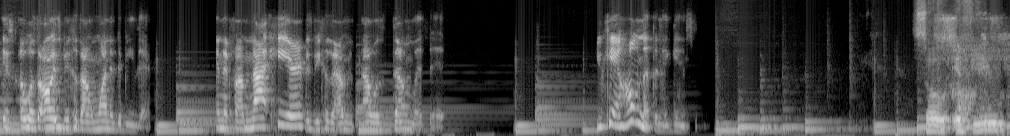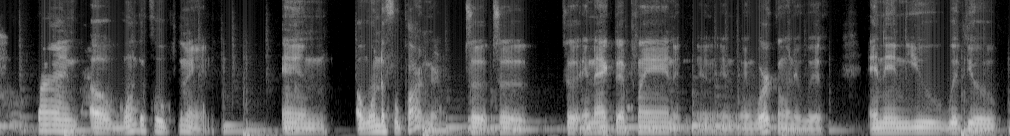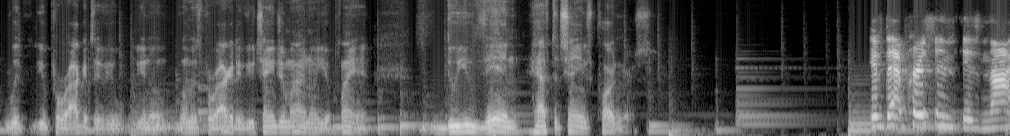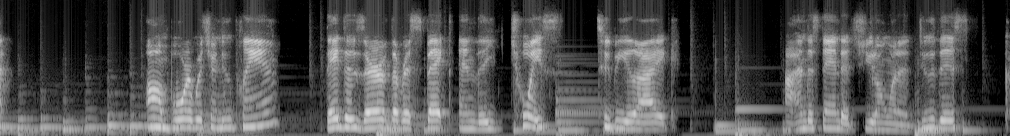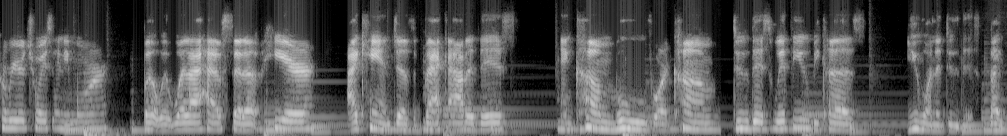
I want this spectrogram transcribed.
It's, it was always because I wanted to be there. And And if I'm not here, it's because I'm I was done with it. You can't hold nothing against me. So if you find a wonderful plan and a wonderful partner to to to enact that plan and, and, and work on it with, and then you with your with your prerogative, you you know, women's prerogative, you change your mind on your plan. Do you then have to change partners? If that person is not on board with your new plan, they deserve the respect and the choice to be like, I understand that you don't want to do this career choice anymore, but with what I have set up here, I can't just back out of this and come move or come do this with you because you want to do this. Like,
